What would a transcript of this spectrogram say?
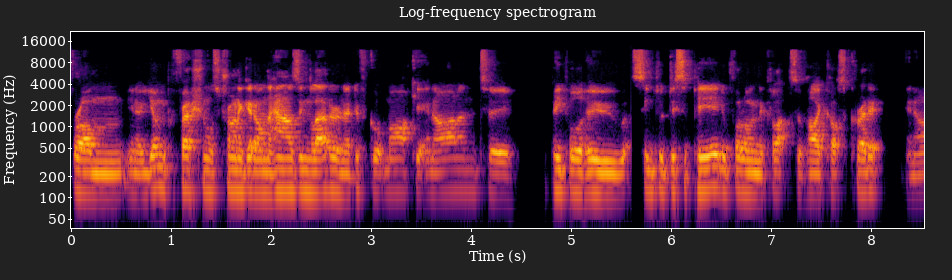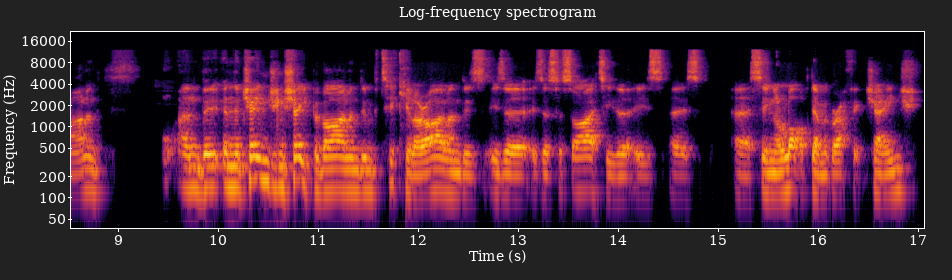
from you know young professionals trying to get on the housing ladder in a difficult market in Ireland to people who seem to have disappeared following the collapse of high cost credit in Ireland. And the and the changing shape of Ireland in particular, Ireland is is a is a society that is, is uh, seeing a lot of demographic change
